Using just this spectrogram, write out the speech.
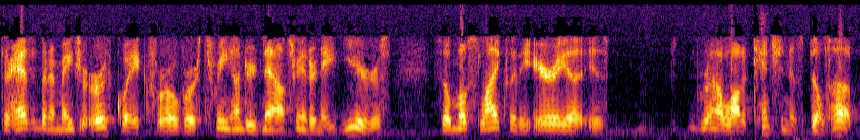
there hasn't been a major earthquake for over 300 now, 308 years. So most likely the area is a lot of tension is built up,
